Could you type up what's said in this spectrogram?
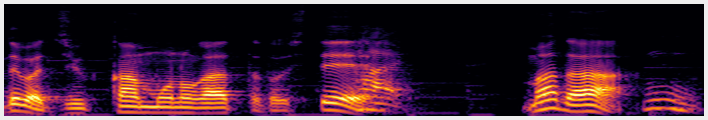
例えば10巻ものがあったとして、はい、まだうん、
